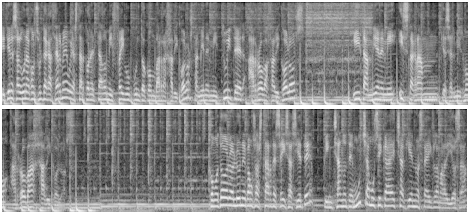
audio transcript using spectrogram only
Si tienes alguna consulta que hacerme, voy a estar conectado en mi facebook.com barra javicolors, también en mi twitter arroba javicolors y también en mi Instagram, que es el mismo arroba javicolors. Como todos los lunes vamos a estar de 6 a 7, pinchándote mucha música hecha aquí en nuestra isla maravillosa.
